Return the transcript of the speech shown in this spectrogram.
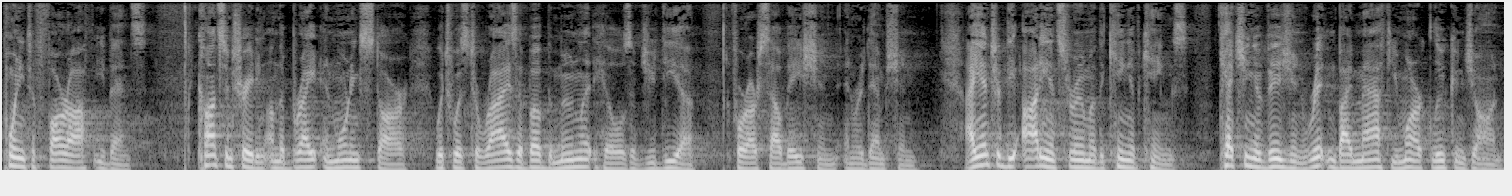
pointing to far off events, concentrating on the bright and morning star, which was to rise above the moonlit hills of Judea for our salvation and redemption. I entered the audience room of the King of Kings, catching a vision written by Matthew, Mark, Luke, and John.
